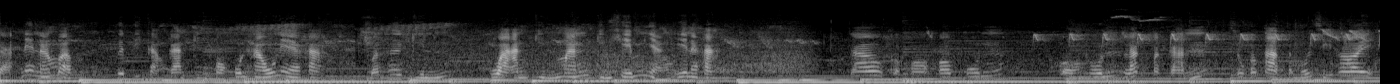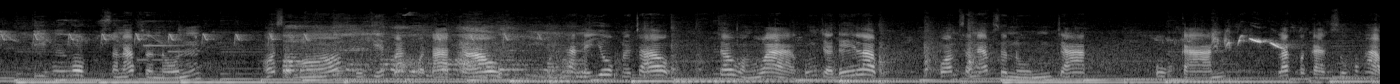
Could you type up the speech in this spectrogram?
จะแนะนำว่าพฤติกรรมการกินของคนเฮาเนี่ยค่ะบ่ให้กินหวานกินมันกินเค็มอย่างนี้นะคะ เจ้าก็ขอขอบคุณของทุนรักประกัน สุขภาพตำบลสีถ้อย ที่ให้งบสนับสนุนอสมหมู่เจ็ดบ้านหัวตาเจ้าท่านนายกนะเจ้า เจ้าหวังว่าคงจะได้รับความสนับสนุนจากโครงการรับประกันสุขภาพ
